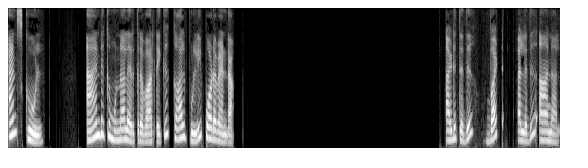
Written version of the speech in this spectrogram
and school ஆண்டுக்கு முன்னால இருக்கிற வார்த்தைக்கு கால் புள்ளி போட வேண்டாம். அடுத்தது பட் அல்லது ஆனால்.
